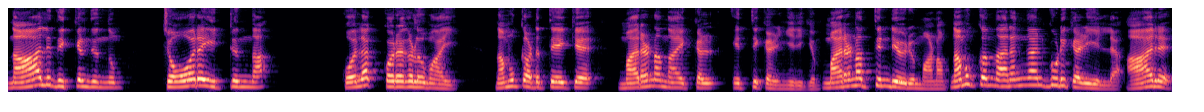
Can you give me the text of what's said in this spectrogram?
നാല് ദിക്കിൽ നിന്നും ചോരയിറ്റുന്ന കൊലക്കൊരകളുമായി നമുക്കടുത്തേക്ക് മരണനായ്ക്കൾ എത്തിക്കഴിഞ്ഞിരിക്കും. മരണത്തിന്റെ ഒരു മണം. നമുക്കൊന്ന് അനങ്ങാൻ കൂടി കഴിയില്ല. ആര്?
